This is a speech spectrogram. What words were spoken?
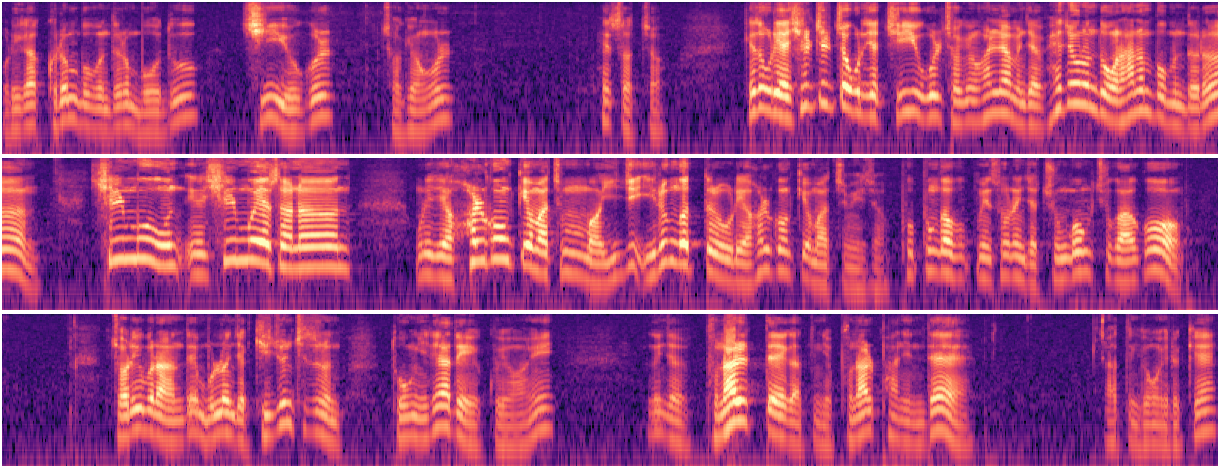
우리가 그런 부분들은 모두 G6을 적용을 했었죠. 그래서 우리가 실질적으로 이제 G6을 적용하려면 이제 회전 운동을 하는 부분들은 실무 운- 실무에서는 우리 이제 헐공 끼워 맞춤 뭐 이제 이런 것들을 우리가 헐공 끼워 맞춤이죠. 부품과 부품이 서로 이제 중공축하고 조립을 하는데 물론 이제 기준 치수는 동일해야 되겠고요. 이- 이거 이제 분할대 같은 게 분할판인데 같은 경우 이렇게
